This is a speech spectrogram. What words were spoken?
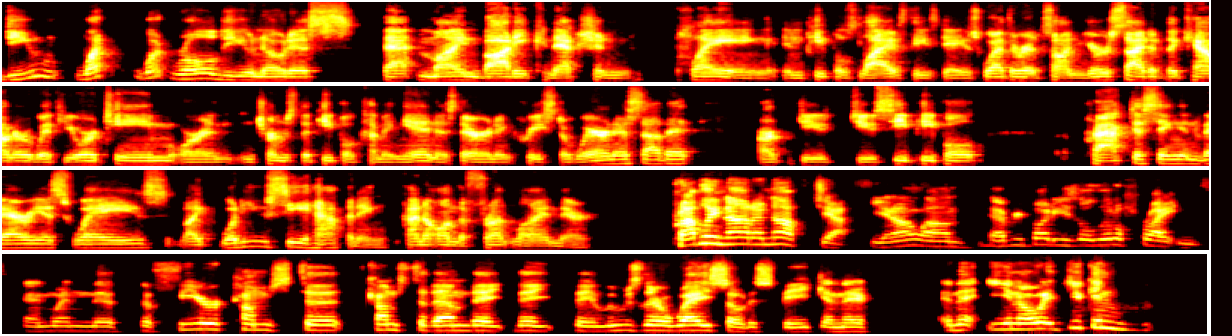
do you what what role do you notice that mind body connection playing in people's lives these days whether it's on your side of the counter with your team or in, in terms of the people coming in? Is there an increased awareness of it or do you do you see people practicing in various ways? Like what do you see happening kind of on the front line there? Probably not enough jeff you know? Um, everybody's a little frightened and when the, the fear comes to comes to them they they they lose their way so to speak and they and they, you know it, you can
